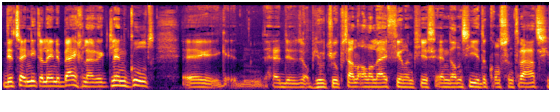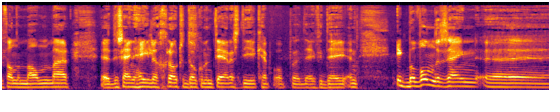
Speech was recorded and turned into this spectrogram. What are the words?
dit zijn niet alleen de bijgeluiden. Glenn Gould, uh, de, op YouTube staan allerlei filmpjes... en dan zie je de concentratie van de man. Maar uh, er zijn hele grote documentaires die ik heb op DVD. En ik bewonder zijn uh,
